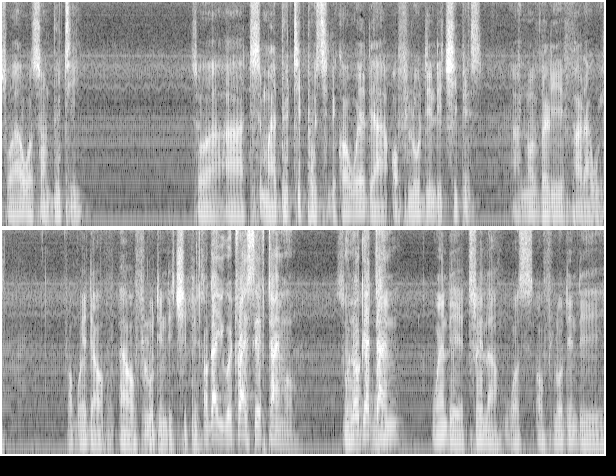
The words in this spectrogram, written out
So I was on duty. So uh, at my duty post, because where they are offloading the chippings, I'm not very far away from where they are offloading the chippings. Okay, you go try save time. Oh. So no get time. When, when the trailer was offloading the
